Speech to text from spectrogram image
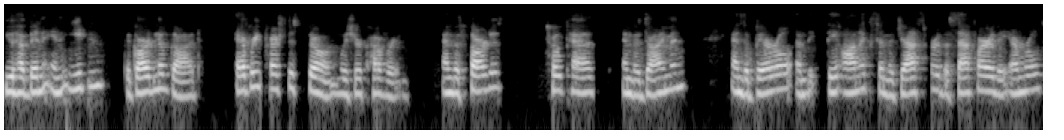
You have been in Eden, the garden of God. Every precious stone was your covering, and the sardis, topaz, and the diamond, and the beryl, and the, the onyx, and the jasper, the sapphire, the emerald,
